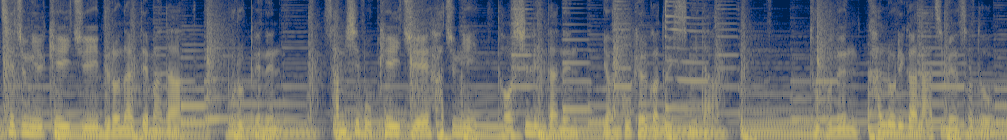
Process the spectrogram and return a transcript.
체중 1kg이 늘어날 때마다 무릎에는 35kg의 하중이 더 실린다는 연구 결과도 있습니다. 두부는 칼로리가 낮으면서도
